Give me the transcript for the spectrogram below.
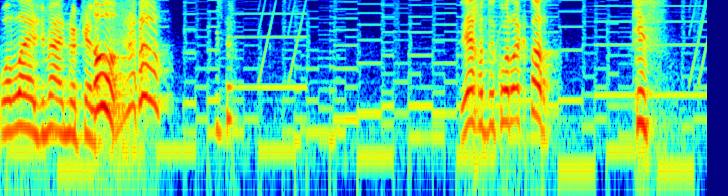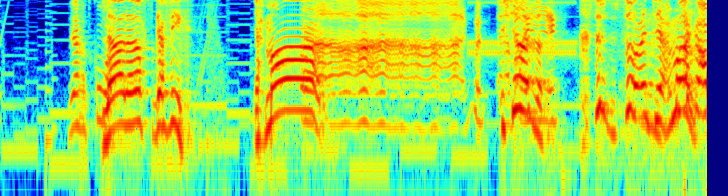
والله يا جماعة إنه كلب. آه،؟ ياخذ الكور أكثر. كيف؟ ياخذ كور لا لا لا تصقع فيك. يا حمار! آه، كنت إيش هذا. خسرت بسرعة أنت يا حمار. وقع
